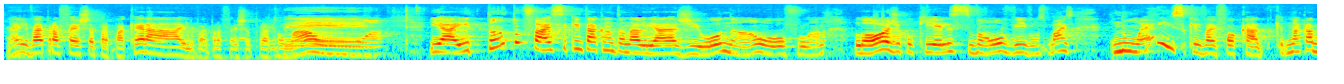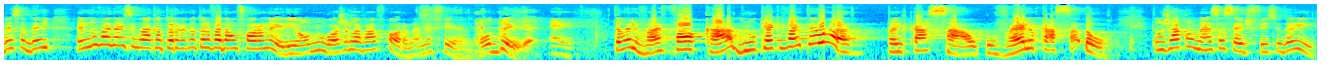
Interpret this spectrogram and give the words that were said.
Né? Ele vai para festa para paquerar, ele vai para festa para tomar uma. E aí, tanto faz se quem está cantando ali agiu ou não, ou fulano. Lógico que eles vão ouvir, vão, mas não é isso que ele vai focar. Porque na cabeça dele, ele não vai dar em cima da cantora, que a cantora vai dar um fora nele. E homem não gosta de levar fora, né, minha filha? Odeia. é. Então ele vai focado no que é que vai ter lá, para ele caçar, o velho caçador. Então já começa a ser difícil daí.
